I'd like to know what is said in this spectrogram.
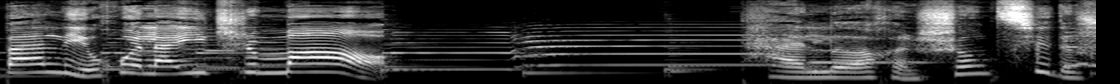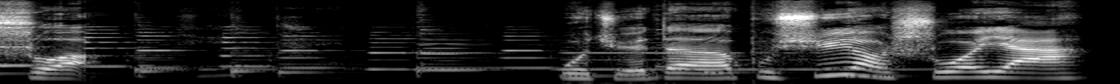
班里会来一只猫。泰勒很生气地说：“我觉得不需要说呀。”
